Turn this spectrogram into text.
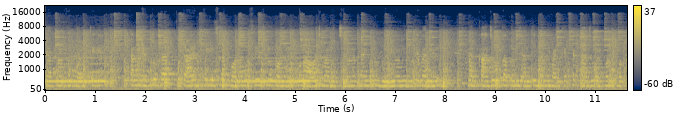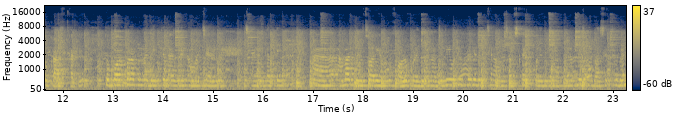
চার পাঁচ দিন পরের থেকে। কারণ এতটা টায়ার্ড হয়ে গেছিলাম, গলা বসে গেছিল গলা কোনো আওয়াজ বার হচ্ছিল না, তাই কোনো ভিডিও আমি দিতে পারিনি। আর কাজও তো আপনারা জানতেই পারেন বাড়িতে একটা কাজ হওয়ার পরে কত কাজ থাকে। তো পরপর আপনারা দেখতে থাকবেন আমার চ্যানেল চ্যানেলটাতে আমার সরি আমাকে ফলো করে দেবেন। আর যদি ইউটিউব থেকে দেখছেন, আমাকে সাবস্ক্রাইব করে দেবেন। আপনারা প্লিজ আমার পাশে থাকবেন।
